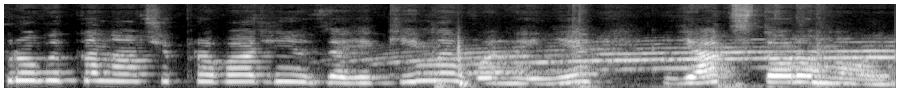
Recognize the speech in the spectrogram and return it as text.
про виконавче провадження, за якими вони є як стороною.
